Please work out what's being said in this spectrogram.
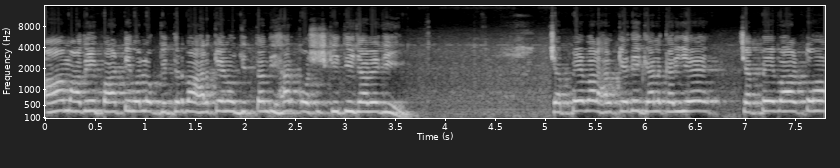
ਆਮ ਆਦਮੀ ਪਾਰਟੀ ਵੱਲੋਂ ਗਿੱਦੜਬਾਹ ਹਲਕੇ ਨੂੰ ਜਿੱਤਣ ਦੀ ਹਰ ਕੋਸ਼ਿਸ਼ ਕੀਤੀ ਜਾਵੇਗੀ। ਚੱਬੇਵਾਲ ਹਲਕੇ ਦੀ ਗੱਲ ਕਰੀਏ, ਚੱਬੇਵਾਲ ਤੋਂ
